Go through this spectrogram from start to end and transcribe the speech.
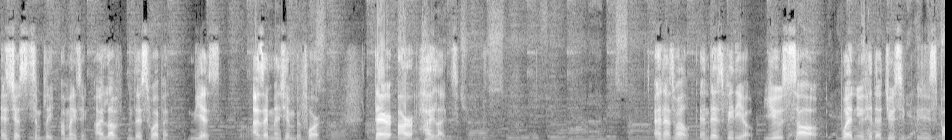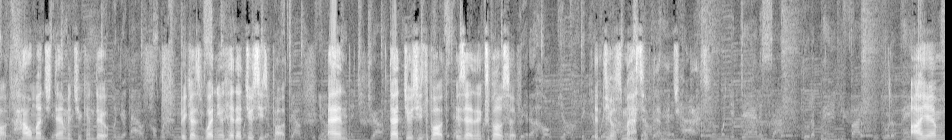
is just simply amazing. I love this weapon. Yes, as I mentioned before, there are highlights. And as well, in this video, you saw when you hit a juicy spot how much damage you can do. Because when you hit a juicy spot and that juicy spot is an explosive, it deals massive damage, guys. I am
